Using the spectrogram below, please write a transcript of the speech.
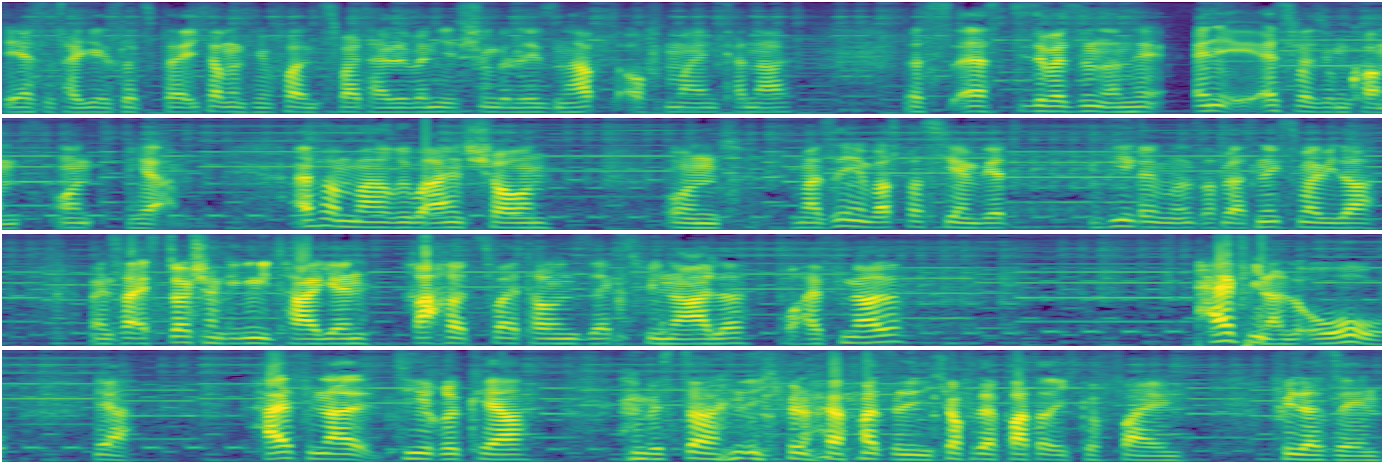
Der erste Teil des Let's Play. Ich habe natürlich vorhin zwei Teile, wenn ihr es schon gelesen habt, auf meinem Kanal. Dass erst diese Version an die NES-Version kommt. Und ja, einfach mal rüber reinschauen und mal sehen, was passieren wird. Wir sehen uns das nächste Mal wieder, wenn es heißt Deutschland gegen Italien, Rache 2006 Finale. Oh, Halbfinale? Halbfinale, oh. Ja, Halbfinale, die Rückkehr. Bis dahin, ich bin euer Marcelin. Ich hoffe, der Part hat euch gefallen. Auf Wiedersehen.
